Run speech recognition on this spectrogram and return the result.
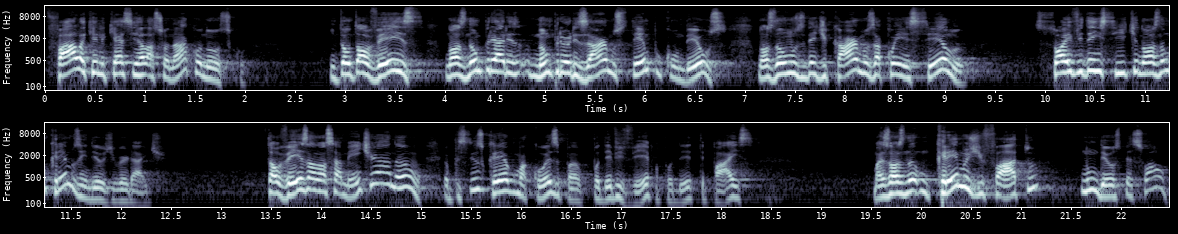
fala que ele quer se relacionar conosco. Então, talvez nós não priorizarmos tempo com Deus, nós não nos dedicarmos a conhecê-lo, só evidencie que nós não cremos em Deus de verdade. Talvez a nossa mente, ah, não, eu preciso crer em alguma coisa para poder viver, para poder ter paz. Mas nós não cremos de fato num Deus pessoal,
